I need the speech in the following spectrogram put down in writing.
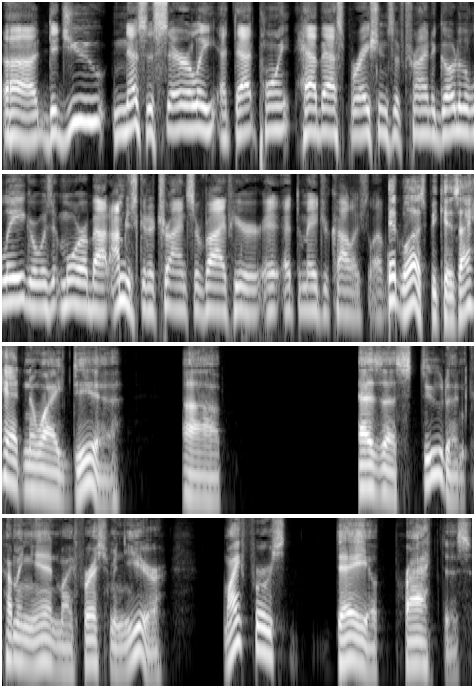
uh, did you necessarily at that point have aspirations of trying to go to the league, or was it more about, I'm just going to try and survive here at, at the major college level? It was because I had no idea. Uh, as a student coming in my freshman year, my first day of practice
